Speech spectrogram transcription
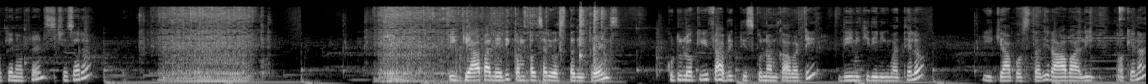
ఓకేనా ఫ్రెండ్స్ చూసారా? ఈ గ్యాప్ అనేది కంపల్సరీ వస్తుంది ఫ్రెండ్స్ కుట్టులోకి ఫ్యాబ్రిక్ తీసుకున్నాం కాబట్టి దీనికి దీనికి మధ్యలో ఈ గ్యాప్ వస్తుంది రావాలి. ఓకేనా?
